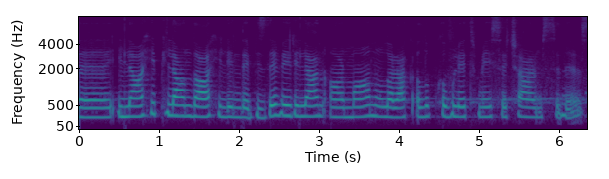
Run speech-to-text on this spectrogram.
e, ilahi plan dahilinde bize verilen armağan olarak alıp kabul etmeyi seçer misiniz?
